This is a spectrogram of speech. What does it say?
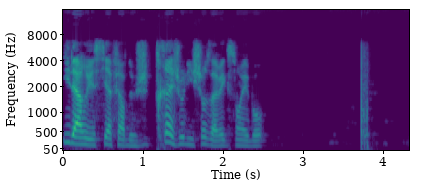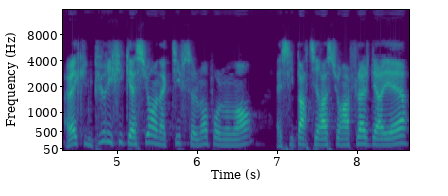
Il a réussi à faire de très jolies choses avec son Ebo. Avec une purification en actif seulement pour le moment. Est-ce qu'il partira sur un flash derrière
